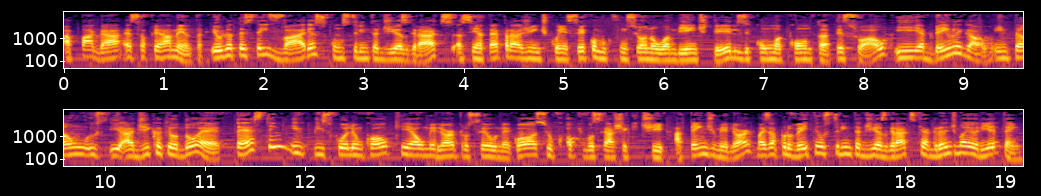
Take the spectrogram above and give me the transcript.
a pagar essa ferramenta. Eu já testei várias com os 30 dias grátis, assim, até pra gente conhecer como funciona o ambiente deles e com uma conta pessoal, e é bem legal. Então, a dica que eu dou é testem e escolham qual que é o melhor pro seu negócio, qual que você acha que te atende melhor, mas aproveitem os 30 dias grátis que a grande maioria tem.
